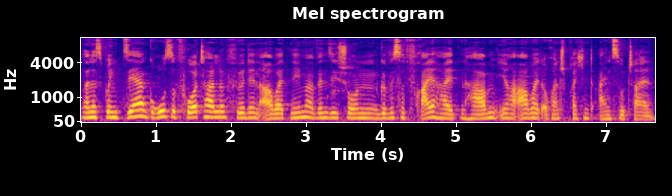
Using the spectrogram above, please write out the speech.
Weil es bringt sehr große Vorteile für den Arbeitnehmer, wenn sie schon gewisse Freiheiten haben, ihre Arbeit auch entsprechend einzuteilen.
